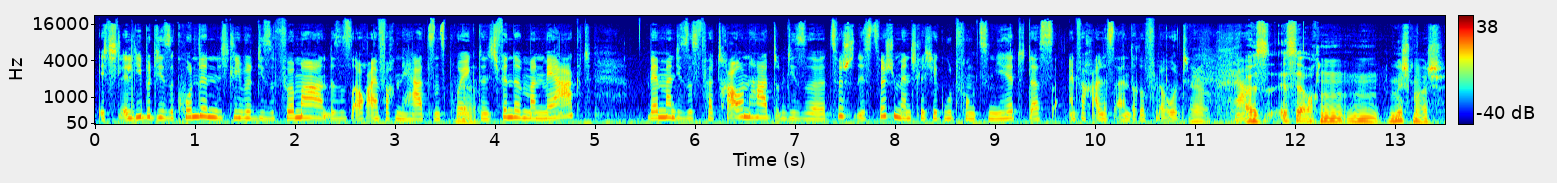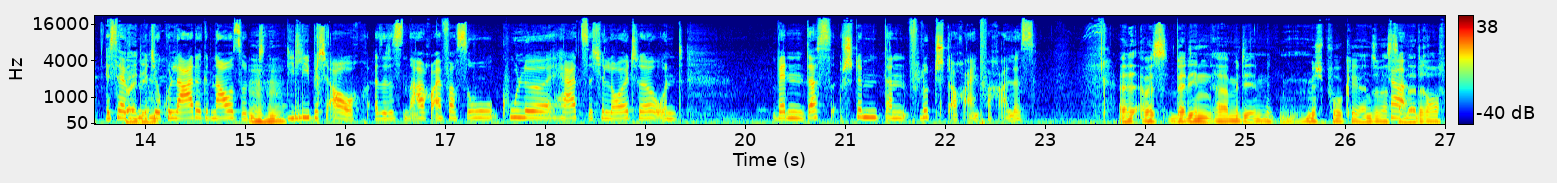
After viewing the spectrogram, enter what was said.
ich liebe diese Kundin, ich liebe diese Firma. Das ist auch einfach ein Herzensprojekt. Und ich finde, man merkt, wenn man dieses Vertrauen hat und diese Zwisch das Zwischenmenschliche gut funktioniert, dass einfach alles andere float. Ja. ja. Aber es ist ja auch ein, ein Mischmasch. Ist ja mit Jokolade genauso. Mhm. Die liebe ich auch. Also das sind auch einfach so coole, herzliche Leute und wenn das stimmt, dann flutscht auch einfach alles. Also, aber es bei den äh, mit den mit Mischpoke und sowas ja. dann da drauf,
